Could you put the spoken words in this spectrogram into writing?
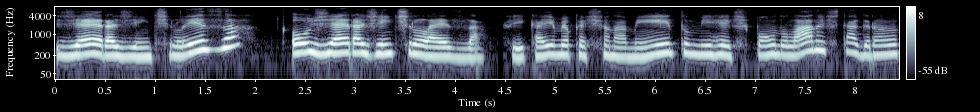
gera gentileza ou gera gentileza? Fica aí meu questionamento, me respondo lá no Instagram,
